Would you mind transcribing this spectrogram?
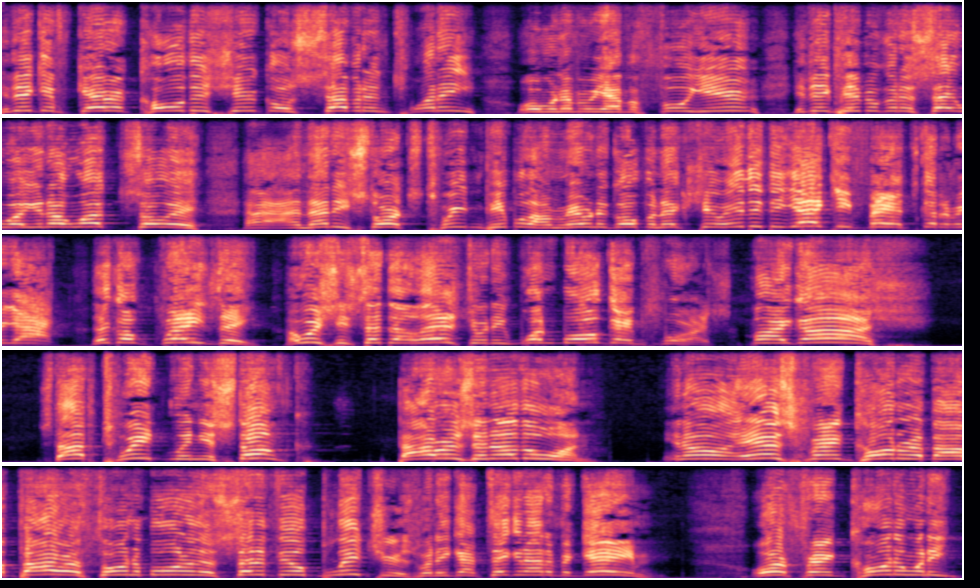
You think if Gerrit Cole this year goes seven and twenty, or whenever we have a full year, you think people are going to say, "Well, you know what?" So, uh, and then he starts tweeting people, "I'm ready to go for next year." You think the Yankee fans going to react? They go crazy. I wish he said that last year when he won ball games for us. My gosh, stop tweeting when you stunk. Bauer's another one. You know, ask Francona about Bauer throwing the ball into the center field bleachers when he got taken out of a game, or Francona when he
